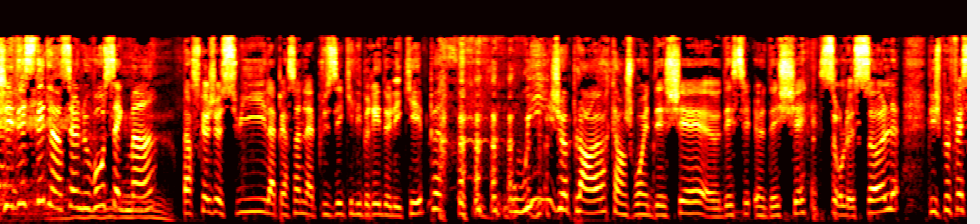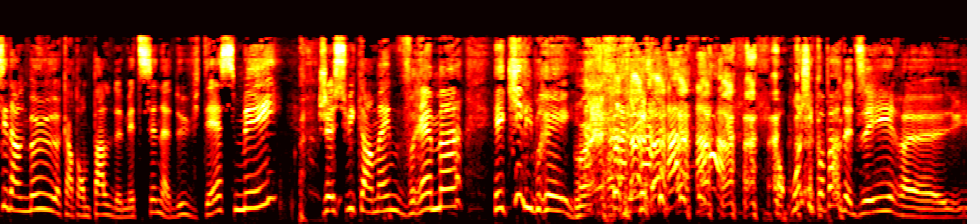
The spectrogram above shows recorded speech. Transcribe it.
J'ai décidé de lancer un nouveau segment parce que je suis la personne la plus équilibrée de l'équipe. Oui, je pleure quand je vois un déchet, un déchet, un déchet sur le sol, puis je peux fesser dans le mur quand on me parle de médecine à deux vitesses, mais je suis quand même vraiment équilibrée. bon, moi, j'ai pas peur de dire euh,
